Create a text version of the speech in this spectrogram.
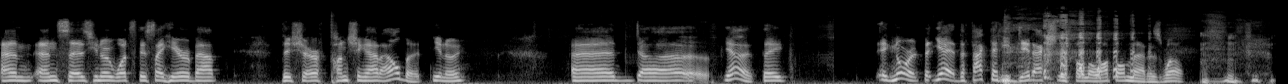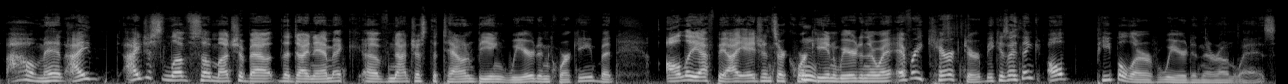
and and says, you know, what's this I hear about the sheriff punching out Albert? You know, and uh, yeah, they ignore it. But yeah, the fact that he did actually follow up on that as well. Oh man, I I just love so much about the dynamic of not just the town being weird and quirky, but all the FBI agents are quirky and weird in their way. Every character, because I think all people are weird in their own ways,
